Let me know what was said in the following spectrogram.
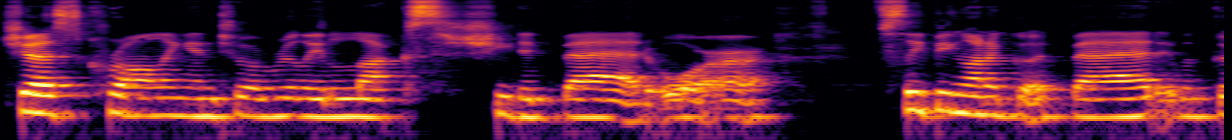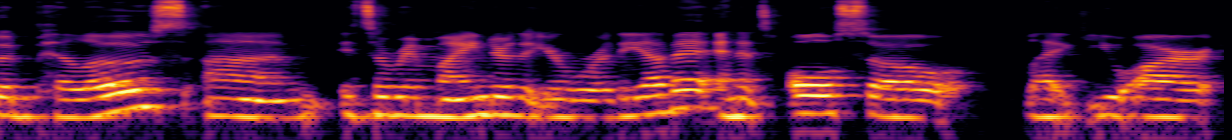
just crawling into a really luxe sheeted bed or sleeping on a good bed with good pillows um, it's a reminder that you're worthy of it. And it's also like you are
